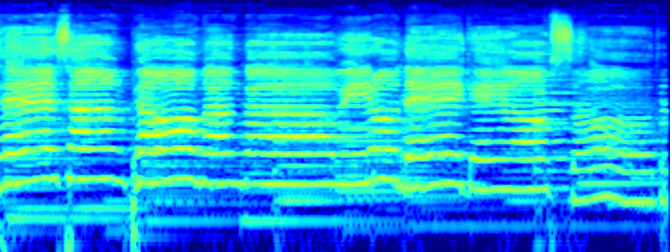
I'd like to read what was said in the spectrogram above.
세상 평안과 위로 내게 없어도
